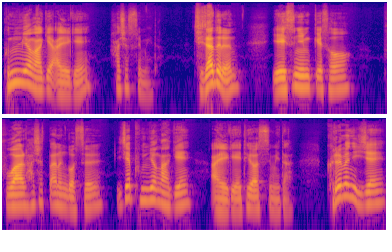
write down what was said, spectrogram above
분명하게 알게 하셨습니다. 제자들은 예수님께서 부활하셨다는 것을 이제 분명하게 알게 되었습니다. 그러면 이제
